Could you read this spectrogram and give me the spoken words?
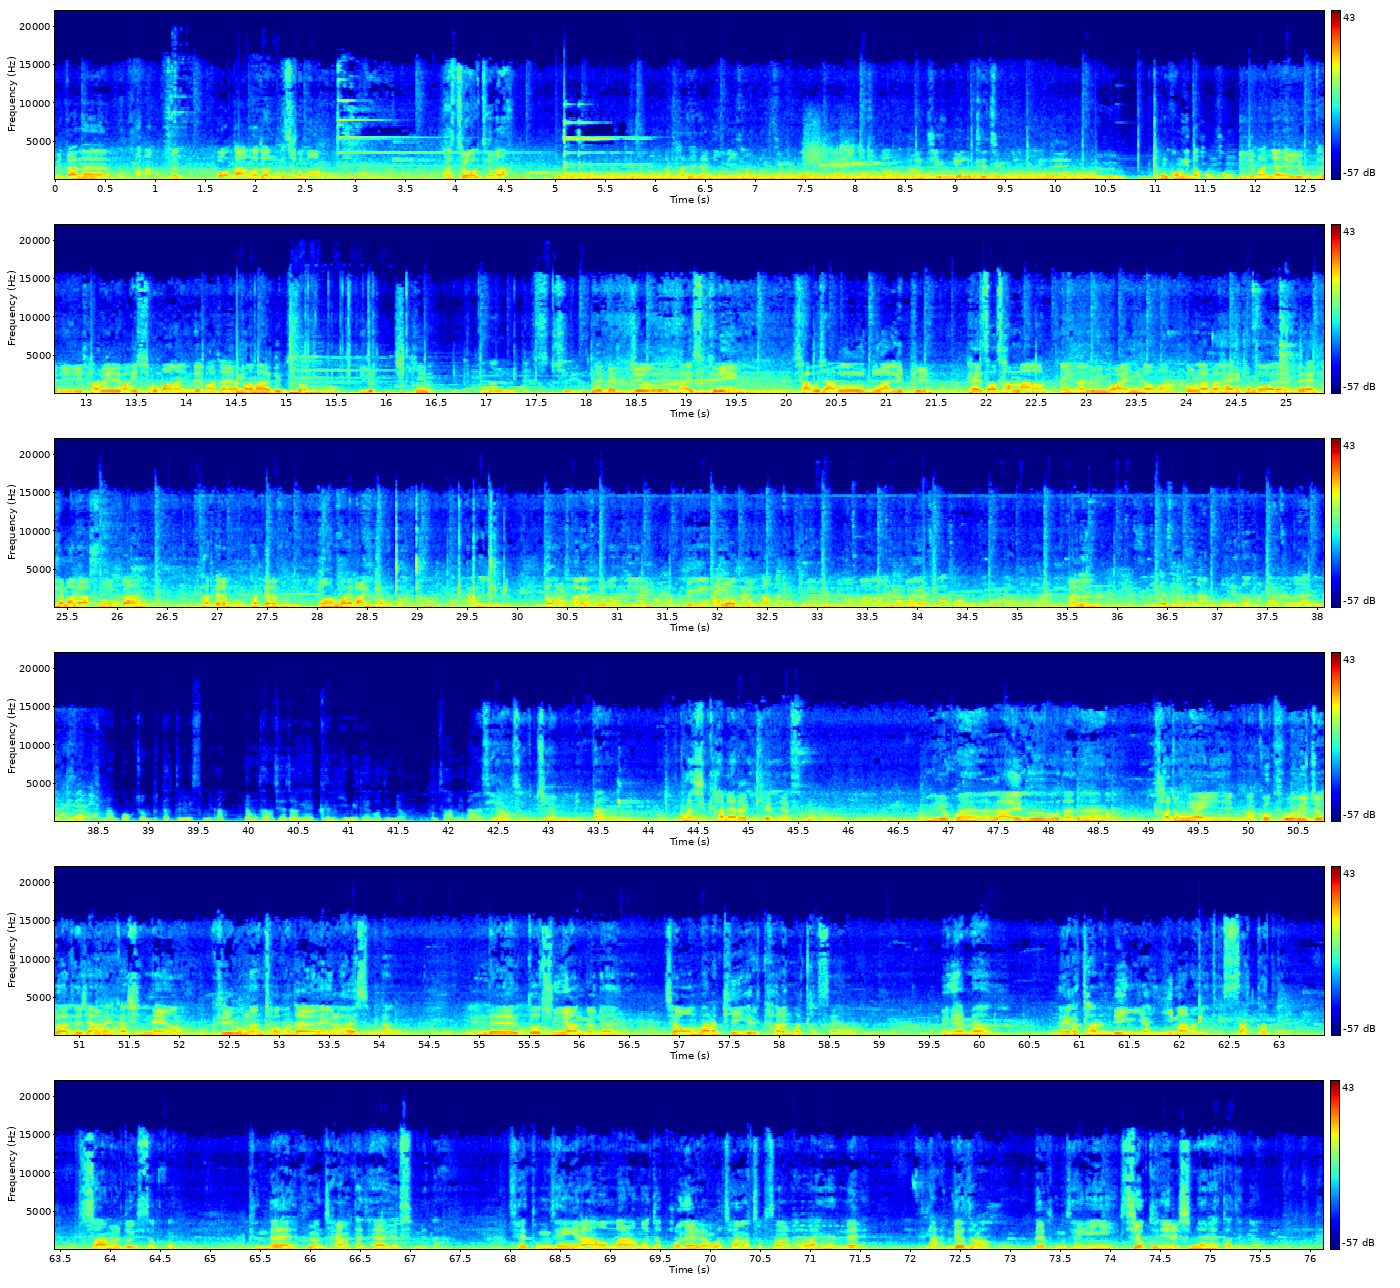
일단은 너 가방. 어? 나 안 가져왔는데? 잠깐만 다시 들어가도 되나? 아, 사진을 너무 이상하게 찍는 거 같아 줘봐 그냥 찍은 게 어떻게 찍은 거 같아 여기 홍콩이다 홍콩 이게 맞냐? 여기 호텔이 하루 1박에 15만 원인데 맞아요? 동남아에도 있어 이거 이거 치킨 이건 이제 수출용. 근데 맥주, 아이스크림, 샤브샤브 무한 리필 해서 3만 원 아니 나 여긴 와인인가 봐 먹으려면 하이네켄 먹어야 되는데 대만에 왔으니까 다 때려부 다 때려부 또 한 번에 많이 먹었다 하늘에 똥을 잘해서 그런지 되게 부러워 보인다 내가 좋아서 하는 거니까. 아니, 네가 생선 안 부리던 짜증을 아니 요즘에 만꼭 좀 부탁드리겠습니다. 영상 제작에 큰 힘이 되거든요. 감사합니다. 안녕하세요. 석주현입니다. 다시 카메라를 켜게 되었습니다. 근데 이번에는 라이브보다는 가족 여행이니까 고프로 위주가 되지 않을까 싶네요. 그리고는 저 혼자 여행을 하겠습니다. 근데 또 중요한 거는 제가 엄마랑 비행기를 다른 걸 탔어요. 왜냐면 내가 타는 비행기가 2만 원이 더 쌌거든. 수화물도 있었고. 근데 그건 잘못된 생각이었습니다. 제 동생이랑 엄마랑 먼저 보내려고 저랑 접선을 하려 했는데 그게 안 되더라고. 내 동생이 지역군 인을 10년 했거든요.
